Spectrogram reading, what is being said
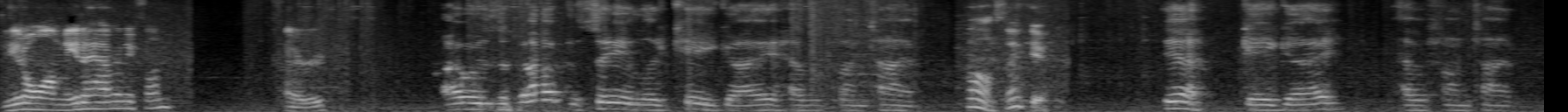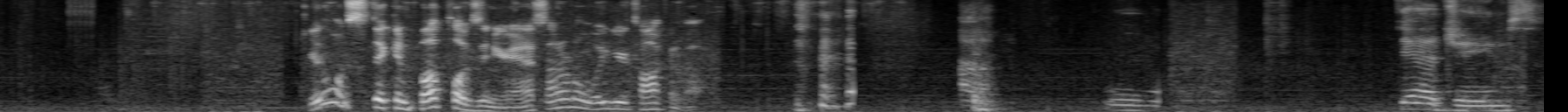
You don't want me to have any fun? Kind of rude. I was about to say, like, hey, guy, have a fun time. Oh, thank you. Yeah, gay guy, have a fun time. You're the one sticking butt plugs in your ass. I don't know what you're talking about. Ooh. Yeah, James,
